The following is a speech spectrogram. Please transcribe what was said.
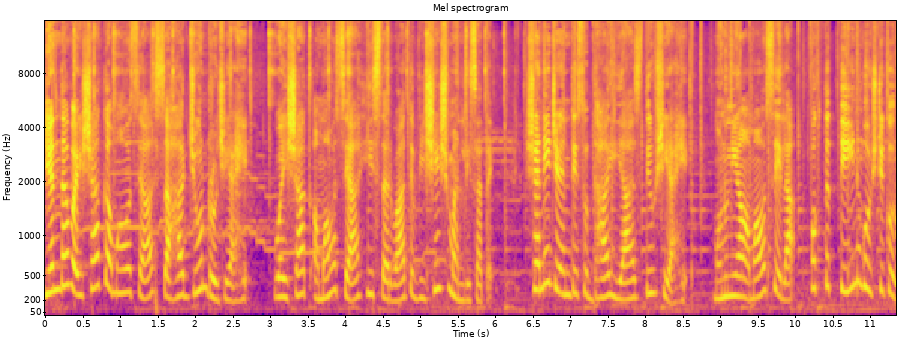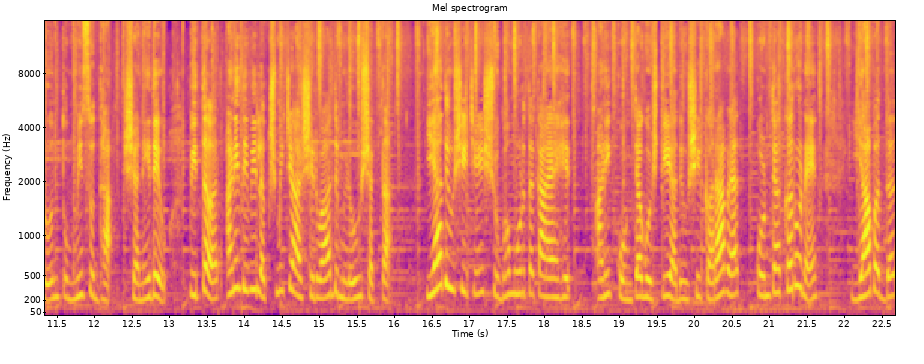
यंदा वैशाख अमावस्या सहा जून रोजी आहे. वैशाख अमावस्या ही सर्वात विशेष मानली जाते. शनी जयंती सुद्धा याच दिवशी आहे. म्हणून या अमावस्येला फक्त तीन गोष्टी करून तुम्ही सुद्धा शनिदेव पितर आणि देवी लक्ष्मीचे आशीर्वाद मिळवू शकता. या दिवशीचे शुभ मुहूर्त काय आहेत आणि कोणत्या गोष्टी या दिवशी कराव्यात कोणत्या करू नयेत याबद्दल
